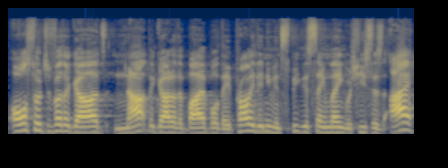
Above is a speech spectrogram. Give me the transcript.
all sorts of other gods, not the God of the Bible. They probably didn't even speak the same language. He says, I,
